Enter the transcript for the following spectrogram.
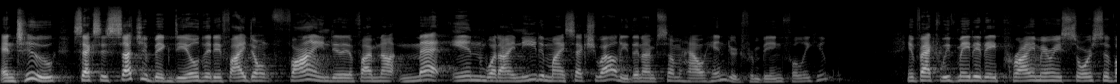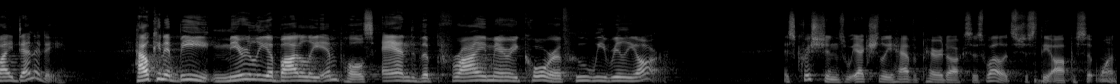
And two, sex is such a big deal that if I don't find it, if I'm not met in what I need in my sexuality, then I'm somehow hindered from being fully human. In fact, we've made it a primary source of identity. How can it be merely a bodily impulse and the primary core of who we really are? As Christians, we actually have a paradox as well. It's just the opposite one.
